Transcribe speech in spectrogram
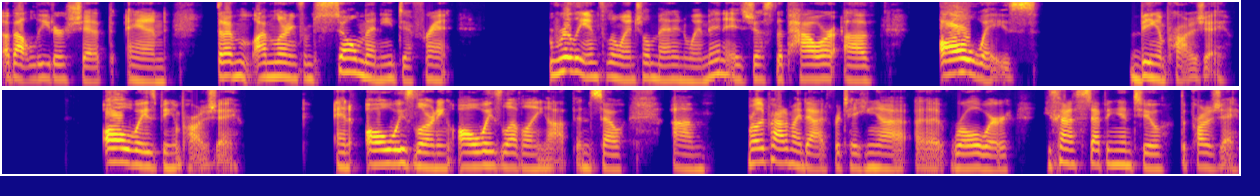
about leadership and that I'm I'm learning from so many different really influential men and women is just the power of always being a protege. Always being a protege and always learning, always leveling up. And so um, I'm really proud of my dad for taking a, a role where he's kind of stepping into the protege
